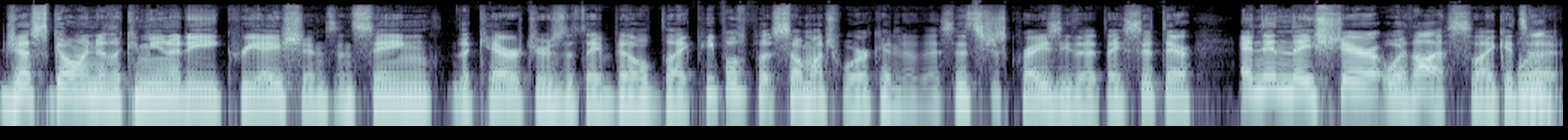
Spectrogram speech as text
just going to the community creations and seeing the characters that they build, like people put so much work into this. It's just crazy that they sit there and then they share it with us. Like it's Well, a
